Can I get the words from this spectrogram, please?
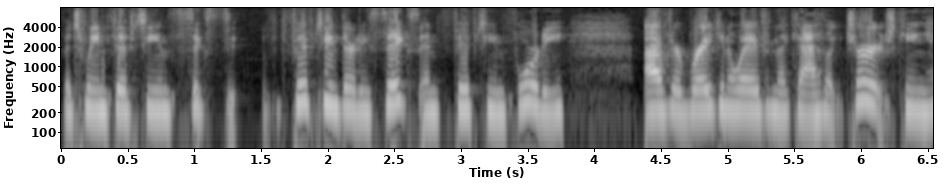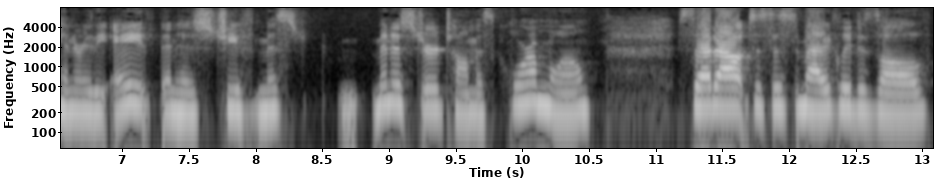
Between 1536 and 1540, after breaking away from the Catholic Church, King Henry VIII and his chief minister, Thomas Cromwell, set out to systematically dissolve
